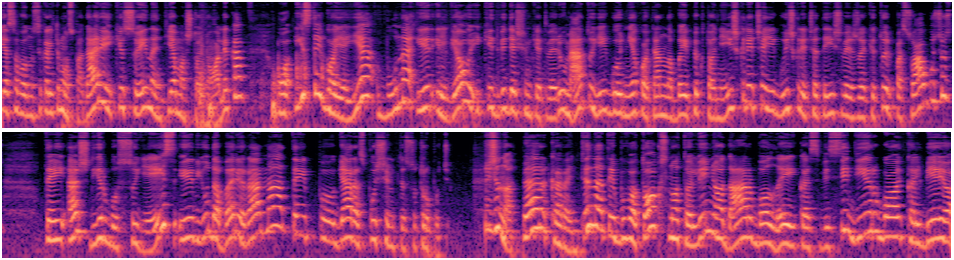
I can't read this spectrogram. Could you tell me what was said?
jie savo nusikaltimus padarė iki sueinant jiem 18 O įstaigoje jie būna ir ilgiau iki 24 metų, jeigu nieko ten labai pikto neiškrečia, jeigu iškrečia, tai išveža kitur ir pasuaugusius. Tai aš dirbu su jais ir jų dabar yra, na, taip geras pušimti su trupučiu. Žinot, per karantiną tai buvo toks nuotolinio darbo laikas, visi dirbo, kalbėjo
